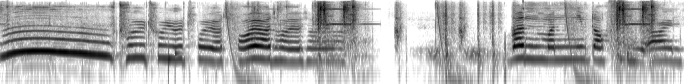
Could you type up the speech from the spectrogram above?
Uh, teuer, teuer, teuer, teuer, teuer, teuer. Man, man nimmt auch viel ein.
